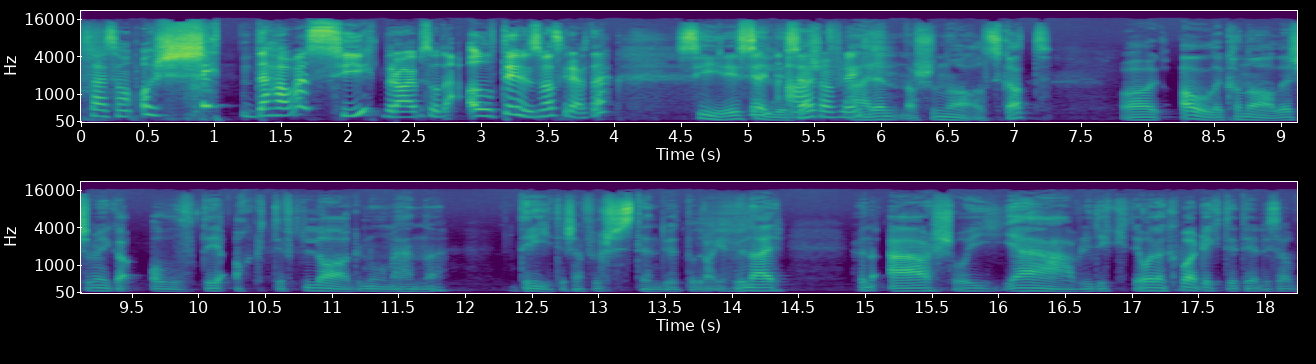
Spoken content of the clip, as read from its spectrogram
så er jeg sånn Oi, shit! Det her var en sykt bra episode. Det er alltid hun som har skrevet det. Siri Seljeseth er, er en nasjonalskatt. Og alle kanaler som ikke alltid aktivt lager noe med henne, driter seg fullstendig ut på draget. Hun er, hun er så jævlig dyktig. Og hun er ikke bare dyktig til liksom,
